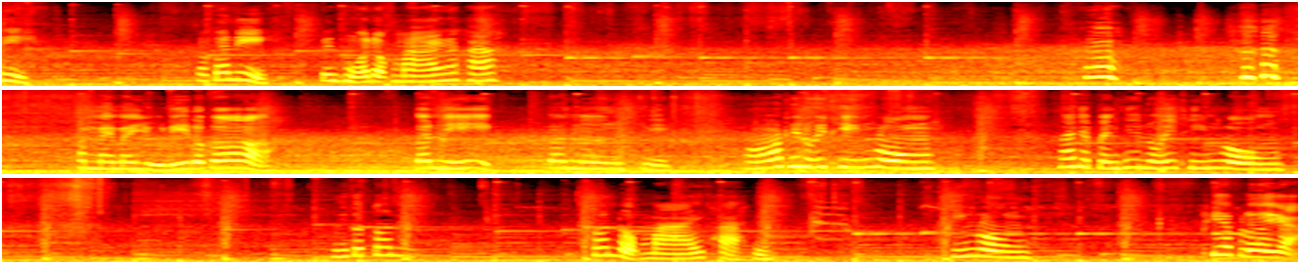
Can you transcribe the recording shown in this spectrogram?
นี่ แล้วก็นี่เป็นหัวดอกไม้นะคะ ทำไมมาอยู่นี้แล้วก็ ต้นนี้อีกต้นหนึ่งนี่ อ๋อที่นุ้ยทิ้งลง น่าจะเป็นที่นุ้ยทิ้งลง นี่ก็ต้น ต้นดอกไม้ค่ะนี่ ทิ้งลง เพียบเลยอะ่ะ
